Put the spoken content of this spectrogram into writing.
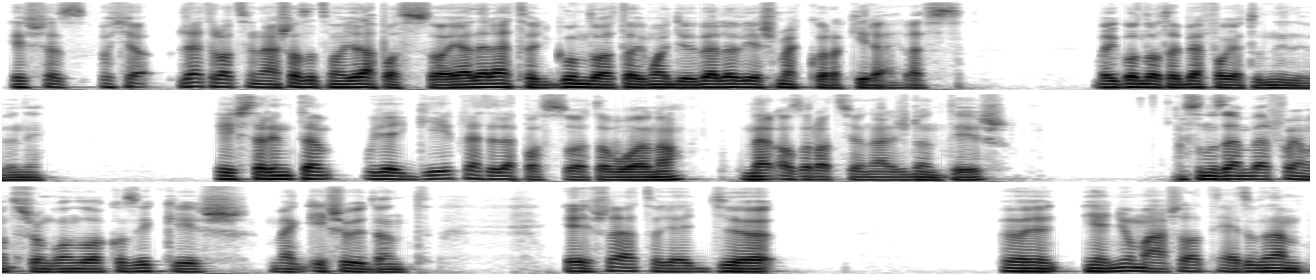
és ez, hogyha lehet racionális az ott van, hogy lepasszolja, de lehet, hogy gondolta, hogy majd ő belövi, és mekkora király lesz. Vagy gondolta, hogy be fogja tudni lőni. És szerintem ugye egy gép lehet, hogy lepasszolta volna, mert az a racionális döntés. Viszont az ember folyamatosan gondolkozik, és, meg, és ő dönt. És lehet, hogy egy ö, ilyen nyomás alatt helyzetben nem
